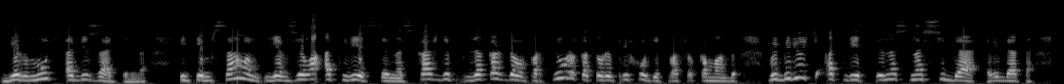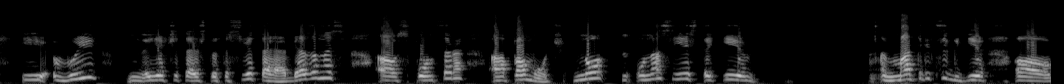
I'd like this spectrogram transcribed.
вернуть обязательно. И тем самым я взяла ответственность каждый, за каждого партнера, который приходит в вашу команду. Вы берете ответственность на себя, ребята, и вы я считаю, что это святая обязанность а, спонсора а, помочь. Но у нас есть такие матрицы, где а,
